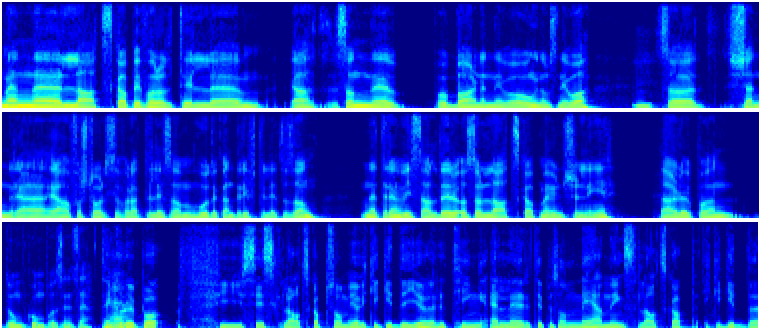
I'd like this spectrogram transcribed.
Men uh, latskap i forhold til uh, Ja, sånn uh, på barnenivå og ungdomsnivå, så skjønner jeg Jeg har forståelse for at det liksom, hodet kan drifte litt og sånn. Men etter en viss alder, og så latskap med unnskyldninger. Da er du på en dum kombo, syns jeg. Tenker du på fysisk latskap som i å ikke gidde gjøre ting, eller type sånn meningslatskap? Ikke gidde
